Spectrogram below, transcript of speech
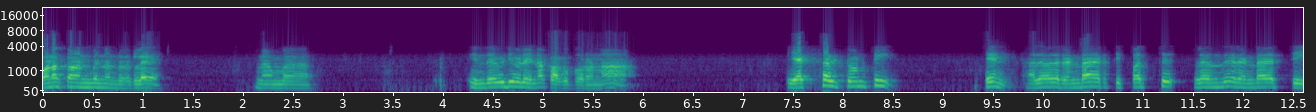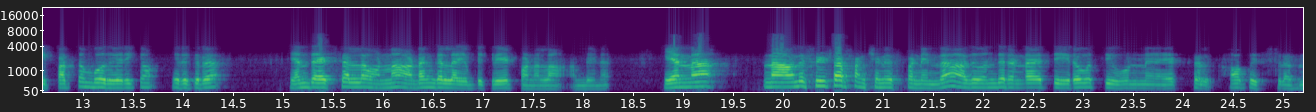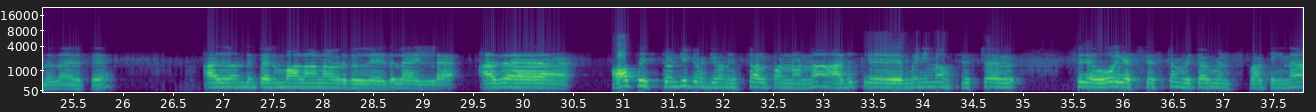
வணக்கம் அன்பு நண்பர்களே. நம்ம இந்த வீடியோவில் என்ன பார்க்க போறோம்னா எக்ஸல் டுவெண்ட்டி டென் அதாவது ரெண்டாயிரத்தி பத்துலேருந்து ரெண்டாயிரத்தி பத்தொம்போது வரைக்கும் இருக்கிற எந்த எக்ஸல்ல ஒன்றா அடங்கலை எப்படி கிரியேட் பண்ணலாம் அப்படின்னு. ஏன்னா நான் வந்து ஃபில்டர் ஃபங்க்ஷன் யூஸ் பண்ணியிருந்தேன். அது வந்து ரெண்டாயிரத்தி இருபத்தி ஒன்று எக்ஸல் ஆஃபீஸ்லேருந்து தான் இருக்குது அது வந்து பெரும்பாலானவர்கள் இதில் இல்லை. அத office twenty twenty one install பண்ணோம்னா அதுக்கு minimum sister OS system requirements பார்த்தீங்கன்னா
